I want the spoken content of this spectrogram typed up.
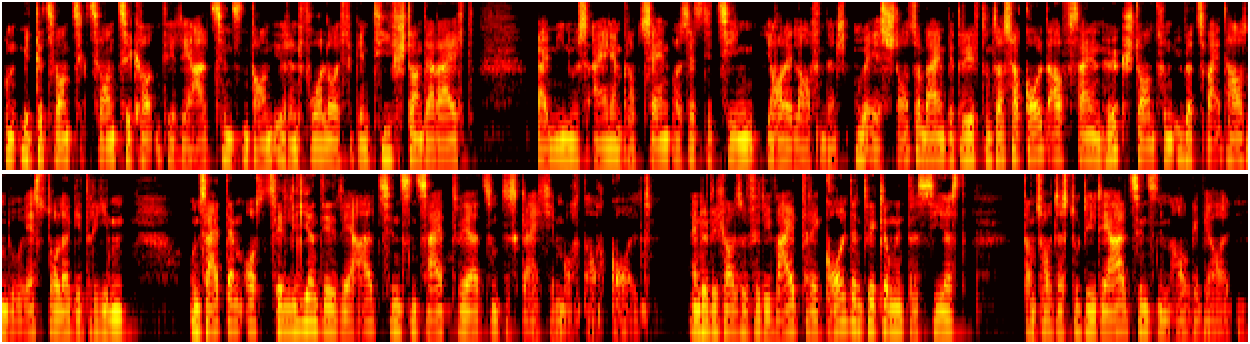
Und Mitte 2020 hatten die Realzinsen dann ihren vorläufigen Tiefstand erreicht bei minus einem Prozent, was jetzt die zehn Jahre laufenden US-Staatsanleihen betrifft. Und das hat Gold auf seinen Höchststand von über 2000 US-Dollar getrieben. Und seitdem oszillieren die Realzinsen seitwärts und das Gleiche macht auch Gold. Wenn du dich also für die weitere Goldentwicklung interessierst, dann solltest du die Realzinsen im Auge behalten.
